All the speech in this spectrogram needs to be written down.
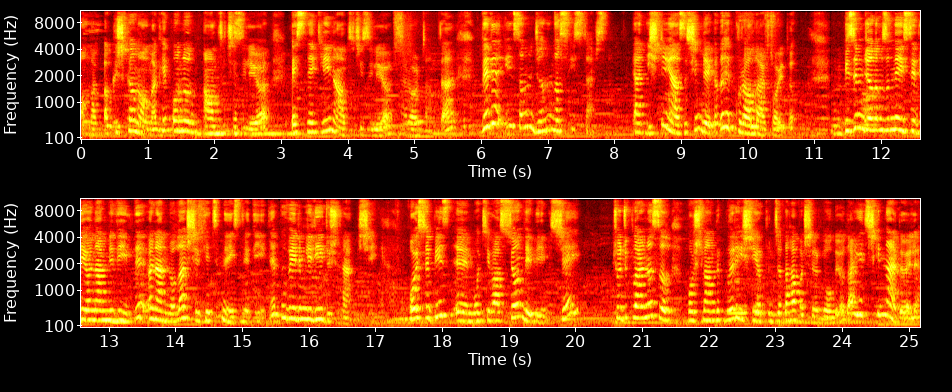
olmak, akışkan olmak hep onun altı çiziliyor. Esnekliğin altı çiziliyor her ortamda. Ve de insanın canı nasıl isterse. Yani iş dünyası şimdiye kadar hep kurallar koydu. Bizim canımızın ne istediği önemli değildi. Önemli olan şirketin ne istediğiydi. Bu verimliliği düşünen bir şey. Oysa biz e, motivasyon dediğimiz şey çocuklar nasıl hoşlandıkları işi yapınca daha başarılı oluyorlar. Yetişkinler de öyle.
